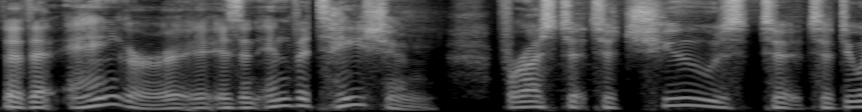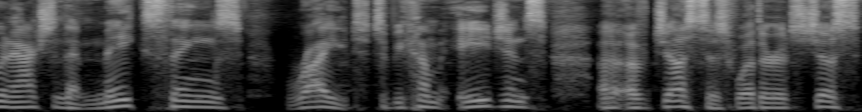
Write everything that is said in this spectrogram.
That, that anger is an invitation for us to, to choose to, to do an action that makes things right, to become agents of justice, whether it's just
